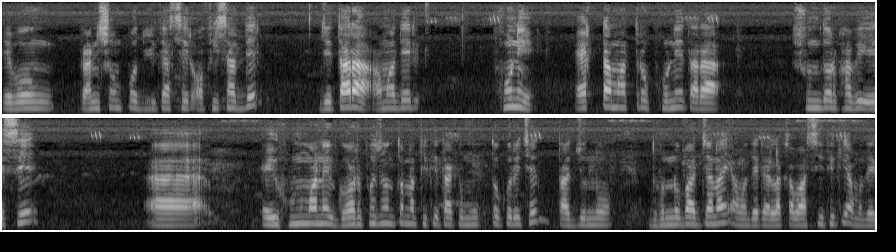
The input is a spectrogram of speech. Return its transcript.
এবং প্রাণী সম্পদ বিকাশের অফিসারদের যে তারা আমাদের ফোনে, একটা মাত্র ফোনে তারা সুন্দরভাবে এসে এই হনুমানের গর্ভযন্ত্রণা থেকে তাকে মুক্ত করেছেন। তার জন্য ধন্যবাদ জানাই আমাদের এলাকাবাসী থেকে আমাদের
